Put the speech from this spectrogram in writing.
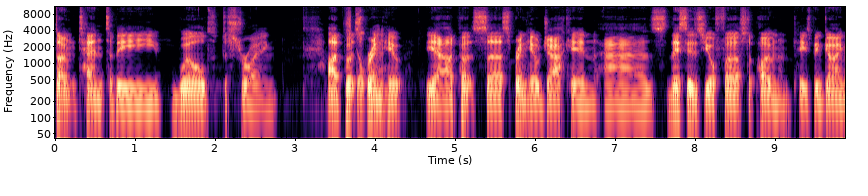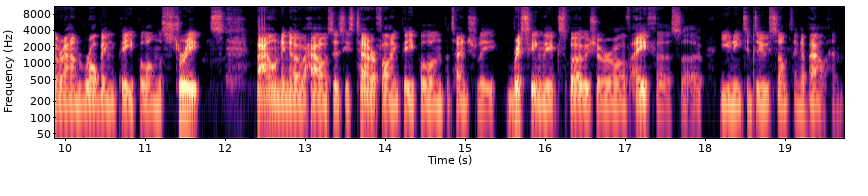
don't tend to be world destroying. I'd put Still Spring. Hill. Yeah, I'd put uh, Spring-heeled Jack in as this is your first opponent. He's been going around robbing people on the streets, bounding over houses. He's terrifying people and potentially risking the exposure of Aether. So you need to do something about him.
